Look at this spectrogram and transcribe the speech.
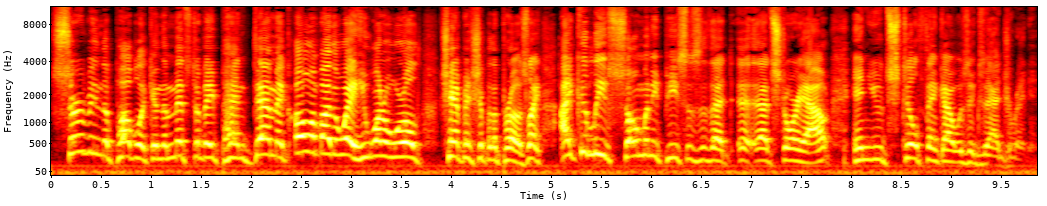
serving the public in the midst of a pandemic. Oh, and by the way, he won a world championship of the pros. Like I could leave so many pieces of that uh, that story out, and you'd still think I was exaggerating.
